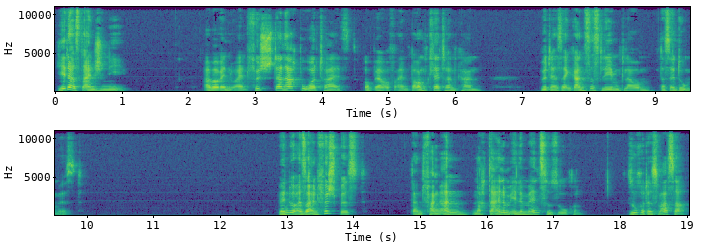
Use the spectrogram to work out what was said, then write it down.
jeder ist ein Genie. Aber wenn du einen Fisch danach beurteilst, ob er auf einen Baum klettern kann, wird er sein ganzes Leben glauben, dass er dumm ist. Wenn du also ein Fisch bist, dann fang an, nach deinem Element zu suchen. Suche das Wasser.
